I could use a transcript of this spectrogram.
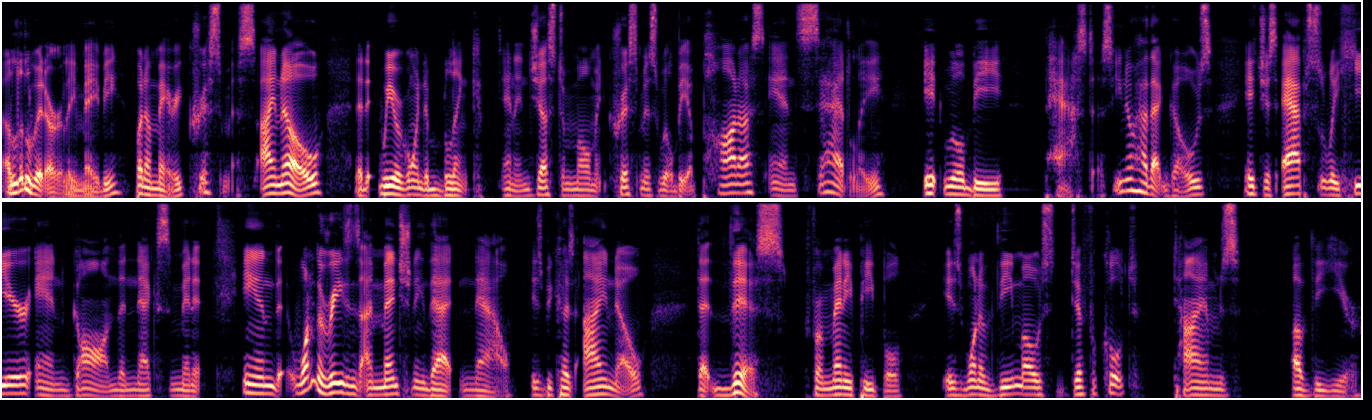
a little bit early, maybe, but a Merry Christmas. I know that we are going to blink, and in just a moment, Christmas will be upon us, and sadly, it will be past us. You know how that goes. It's just absolutely here and gone the next minute. And one of the reasons I'm mentioning that now is because I know that this, for many people, is one of the most difficult times of the year.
